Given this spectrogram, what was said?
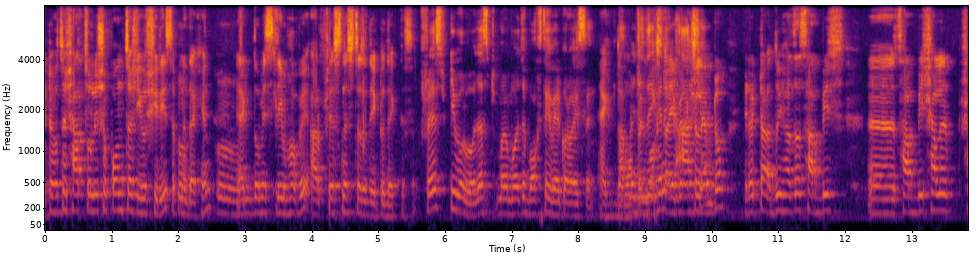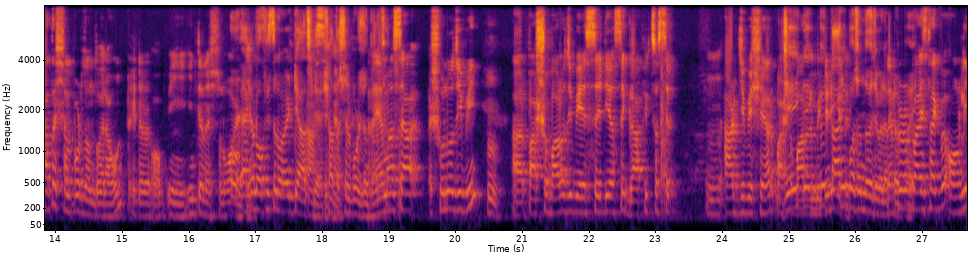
এটা হচ্ছে সাতচল্লিশশো পঞ্চাশ ইউ সিরিজ আপনি দেখেন। একদমই স্লিম হবে আর ফ্রেশনেসটা যদি একটু দেখতেছেন। ফ্রেশ কি বলব? জাস্ট মানে বলতে বক্স থেকে বের করা হয়েছে। একদম আপনি যদি এখানে একটা ল্যাপটপ এটা একটা দুই হাজার ছাব্বিশ ছাব্বিশ সালের সাতাশ সাল পর্যন্ত অ্যারাউন্ড এটার ইন্টারন্যাশনাল এখন অফিসিয়াল ওয়ারেন্টি আছে সাতাশ সাল পর্যন্ত র্যাম আছে। ষোলো জিবি আর পাঁচশো বারো জিবি এসএসডি আছে গ্রাফিক্স আছে আট জিবি শেয়ার পাঁচশো বারো তারই পছন্দ হয়ে যাবে ল্যাপটপের প্রাইস থাকবে অনলি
